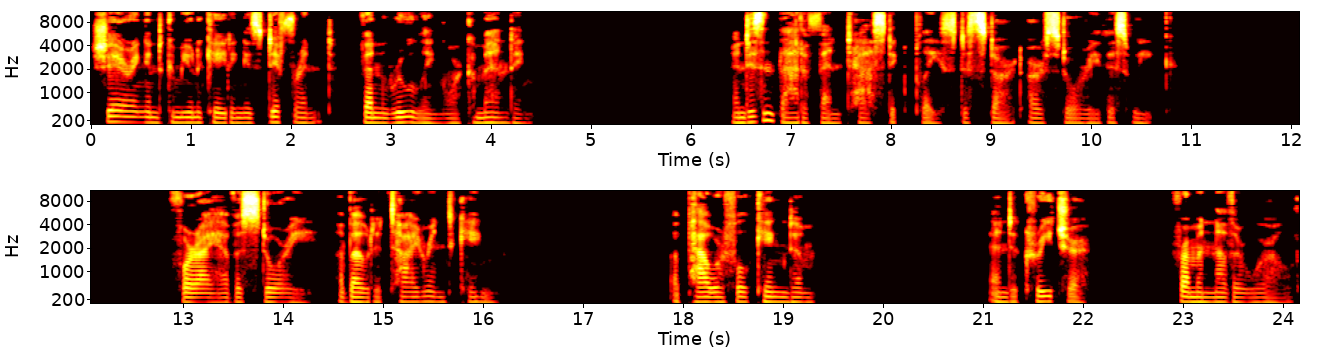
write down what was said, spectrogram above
Sharing and communicating is different than ruling or commanding. And isn't that a fantastic place to start our story this week? For I have a story about a tyrant king, a powerful kingdom, and a creature from another world.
